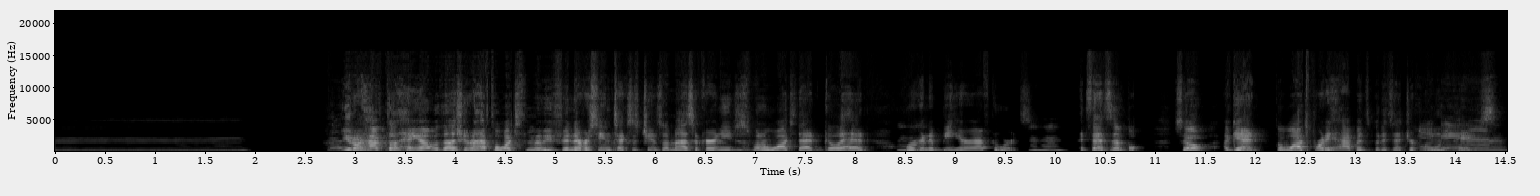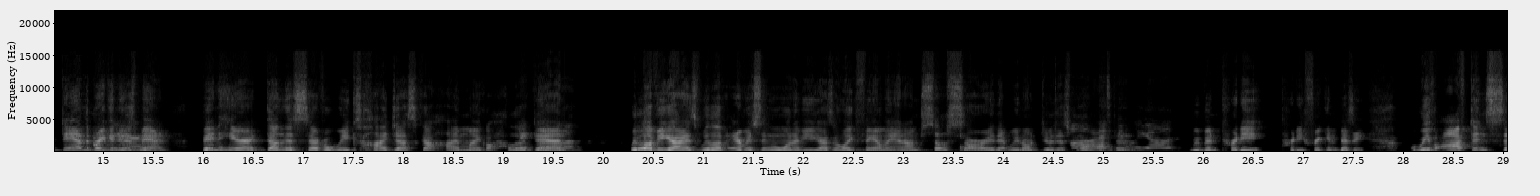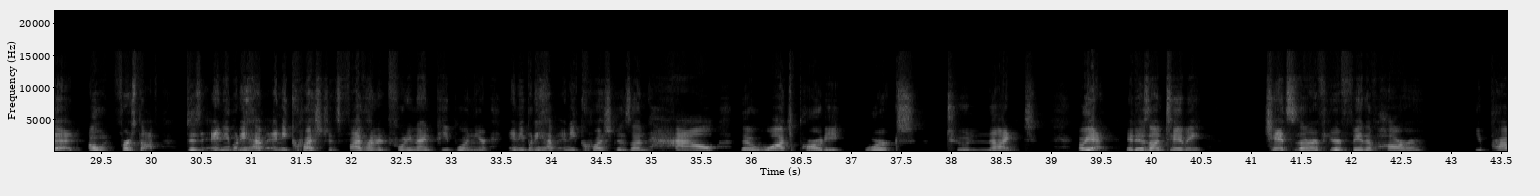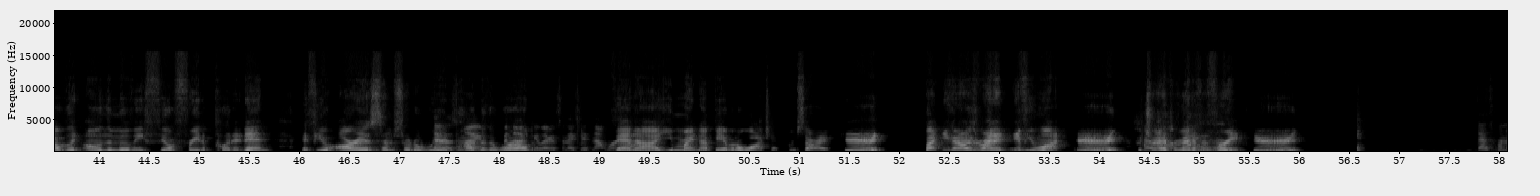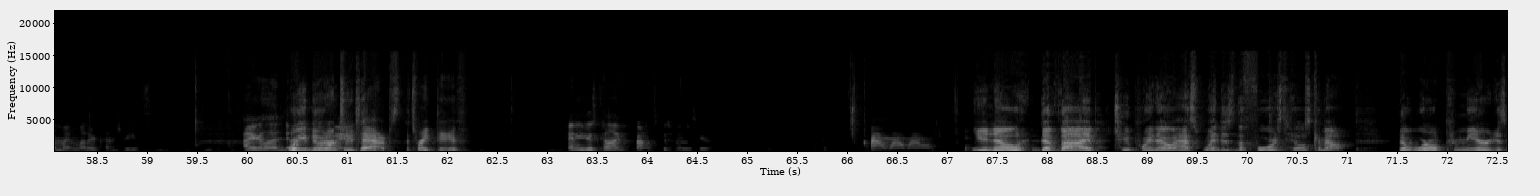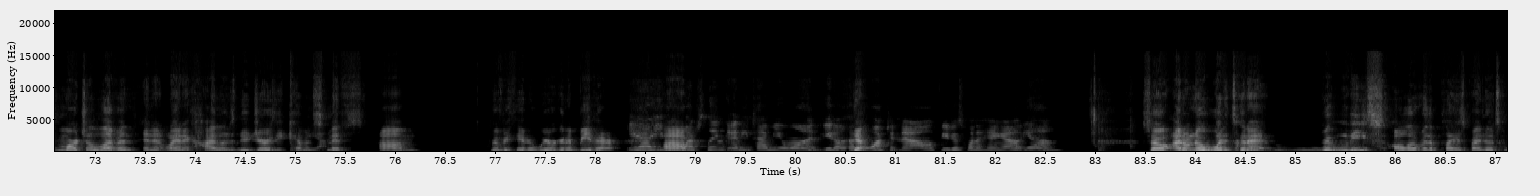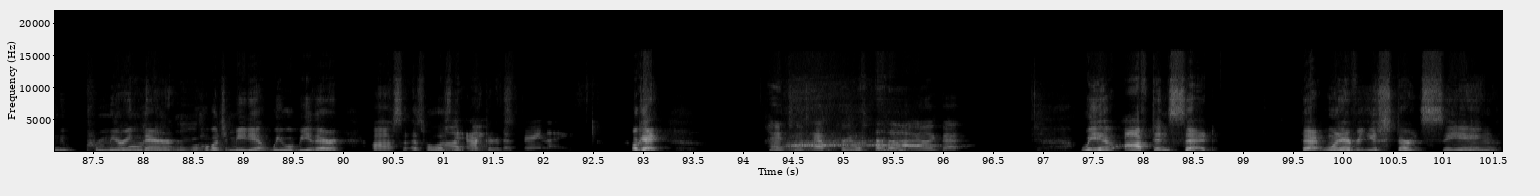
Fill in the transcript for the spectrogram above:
You don't have to hang out with us. You don't have to watch the movie. If you've never seen Texas Chainsaw Massacre and you just want to watch that, go ahead. We're Mhm, going to be here afterwards. mhm. It's that simple. So, again, the watch party happens, but it's at your Hey, own pace. Dan. Dan, the breaking news man. Been here, done this several weeks. Hi, Jessica. Hi, Michael. Hello, Big Dan. We love you guys. We love every single one of you. You guys are like family. And I'm so sorry that we don't do this Oh, more thank often. you, we've been pretty pretty freaking busy we've often said oh first off does anybody have any questions 549 people in here anybody have any questions on how the watch party works tonight oh yeah it is on tubi chances are if you're a fan of horror you probably own the movie feel free to put it in if you are in some sort of weird part of the world binoculars and I did not work then uh, you might not be able to watch it. I'm sorry. But you can always rent it if you want. We try to prevent it for free. That's one of my mother countries. Ireland. Or you can do it on two tabs. That's right, Dave. And you just kind of like bounce between the two. Wow, wow, wow. You know, the Vibe 2.0 asks, when does The Forest Hills come out? The world premiere is March 11th in Atlantic Highlands, New Jersey. Kevin Yeah. Smith's um, movie theater. We are going to be there. Yeah, you can Um, watch Link anytime you want. You don't have yeah. to watch it now if you just want to hang out. Yeah. So I don't know when it's going to release all over the place, but I know it's going to be premiering Oh, there. A whole bunch of media. We will be there, uh, as well as Aw, the thanks, actors. That's very nice. Okay. Two tab crew. I like that. We have often said that whenever you start seeing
